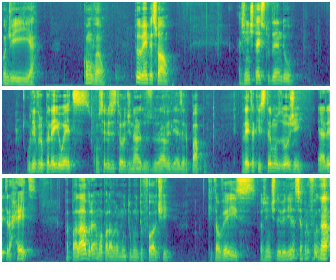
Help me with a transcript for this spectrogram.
Bom dia. Como vão? Tudo bem, pessoal? A gente está estudando o livro Pelei Oetz, Conselhos Extraordinários do Rav Eliezer Papo. A letra que estamos hoje é a letra Het. A palavra é uma palavra muito, muito forte que talvez a gente deveria se aprofundar,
